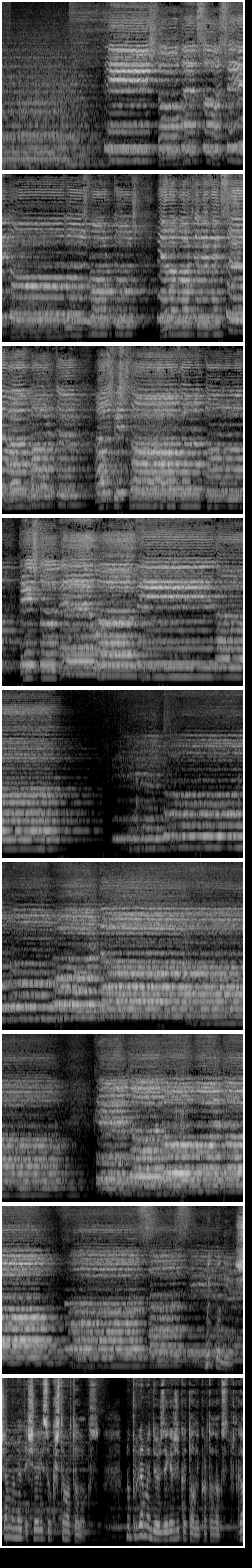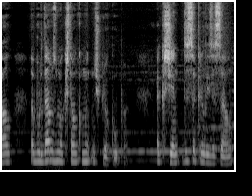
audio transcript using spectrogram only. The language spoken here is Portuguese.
Teixeira e sou cristão ortodoxo. No programa de hoje da Igreja Católica Ortodoxa de Portugal, abordamos uma questão que muito nos preocupa: a crescente desacralização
